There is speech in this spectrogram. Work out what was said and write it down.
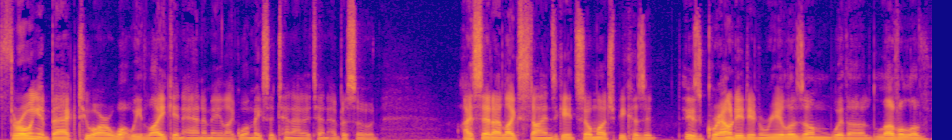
throwing it back to our what we like in anime, like what makes a 10 out of 10 episode. I said I like Steins Gate so much because it is grounded in realism with a level of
